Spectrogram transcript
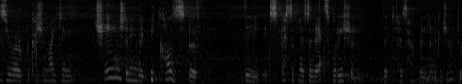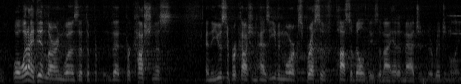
has your percussion writing changed in any way because of the expressiveness and the exploration that has happened in the concerto? Well, what I did learn was that the that percussionists and the use of percussion has even more expressive possibilities than I had imagined originally.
